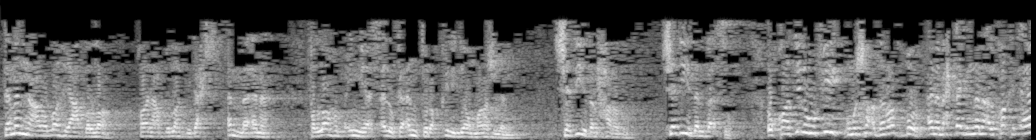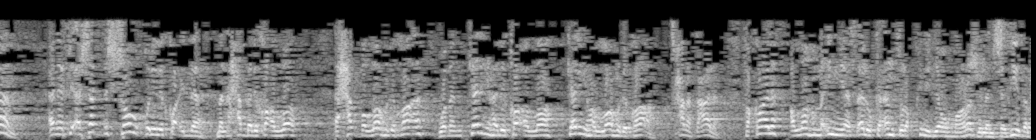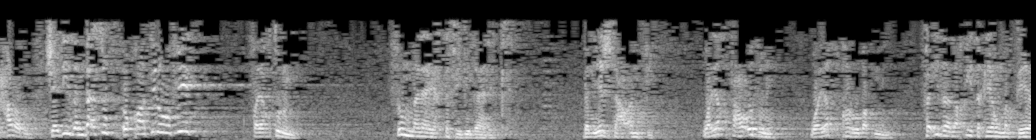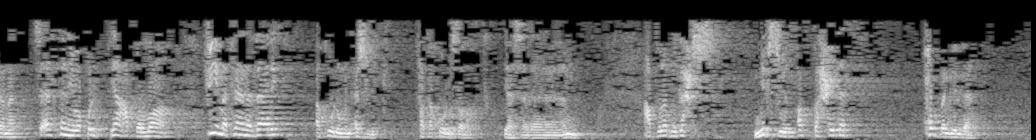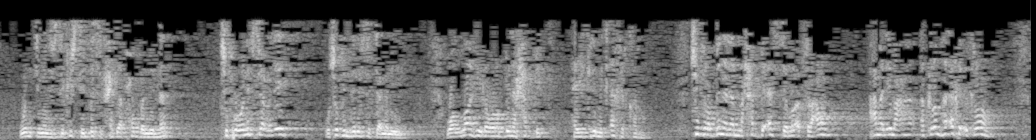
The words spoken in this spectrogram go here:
تمنى على الله يا عبد الله. قال عبد الله بن جحش أما أنا فاللهم إني أسألك أن تلقني اليوم رجلا شديدا حرضه شديدا بأسه. أقاتله فيك ومش هقدر أصبر. أنا محتاج إن أنا ألقاك الآن. أنا في أشد الشوق للقاء الله. من أحب لقاء الله أحب الله لقاءه ومن كره لقاء الله كره الله لقاءه. سبحانه وتعالى. فقال اللهم إني أسألك أن تلقني اليوم رجلا شديدا حرضه شديدا بأسه أقاتله فيك فيقتلني. ثم لا يكتفي بذلك. بل يجدع أنفي ويقطع أذني ويفقر بطني. فإذا لقيتك يوم القيامة سألتني وقلت يا عبد الله فيما كان ذلك؟ أقول من أجلك. فتقول صدقت يا سلام. عبد الله بن جحش نفسه يتقطع حتت حبا لله. وأنت ما نفسكيش تلبسي الحجاب حبا لله؟ شوف هو نفسه يعمل إيه؟ وشوف أنت نفسك تعمل إيه؟ والله لو ربنا حبك هيكرمك آخر كرم شوف ربنا لما حب آسيا امراه فرعون عمل إيه معاها أكرمها اخر إكرام.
